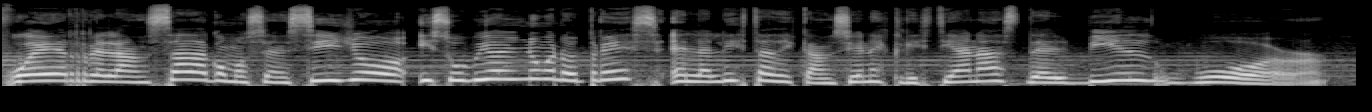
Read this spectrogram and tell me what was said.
Fue relanzada como sencillo y subió el número 3 en la lista de canciones cristianas del Billboard.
